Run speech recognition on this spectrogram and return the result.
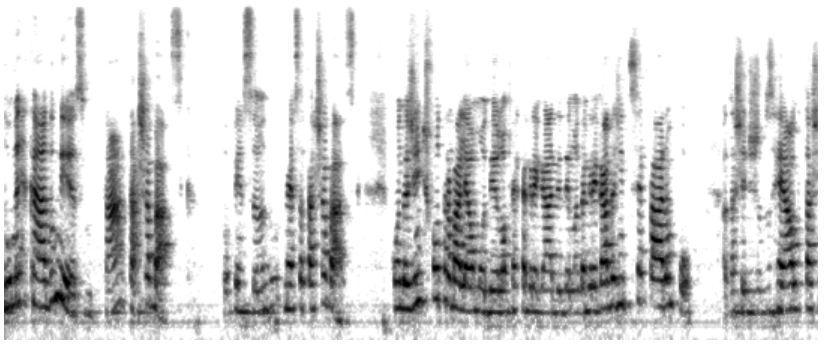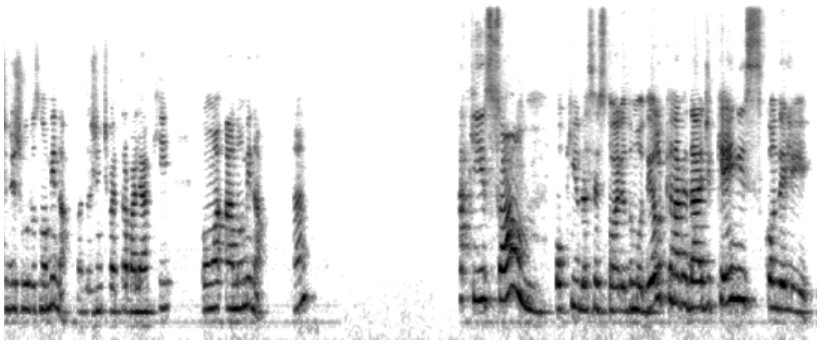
do mercado mesmo, tá? Taxa básica. Estou pensando nessa taxa básica. Quando a gente for trabalhar o modelo oferta agregada e demanda agregada, a gente separa um pouco a taxa de juros real da taxa de juros nominal. Mas a gente vai trabalhar aqui com a, a nominal, tá? Aqui só um pouquinho dessa história do modelo, porque na verdade Keynes, quando ele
